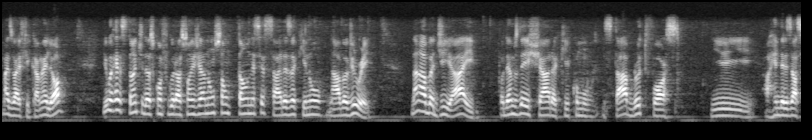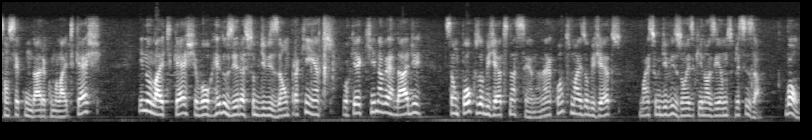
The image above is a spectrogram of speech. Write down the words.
mas vai ficar melhor. E o restante das configurações já não são tão necessárias aqui no, na aba V-Ray. Na aba DI podemos deixar aqui como está Brute Force e a renderização secundária como Light Cache. E no Light Cache eu vou reduzir a subdivisão para 500, porque aqui na verdade são poucos objetos na cena. Né? Quantos mais objetos, mais subdivisões que nós íamos precisar. Bom,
